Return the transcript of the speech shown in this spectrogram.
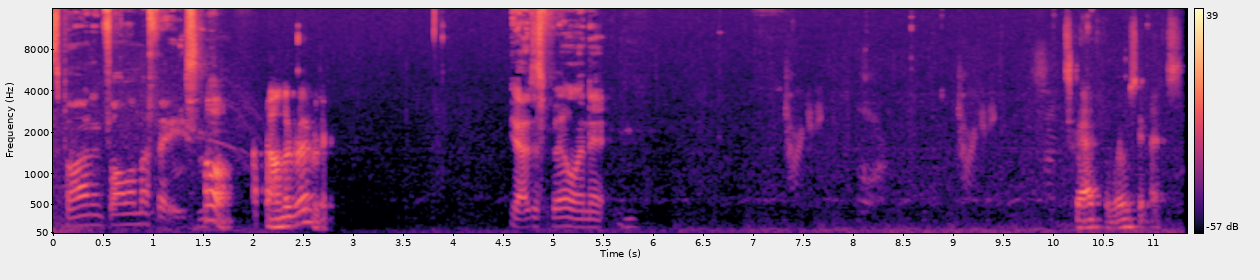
Spawn and fall on my face. Oh, I found the river. Yeah, I just fell in it. Targeting. Targeting. Sad for those guys.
